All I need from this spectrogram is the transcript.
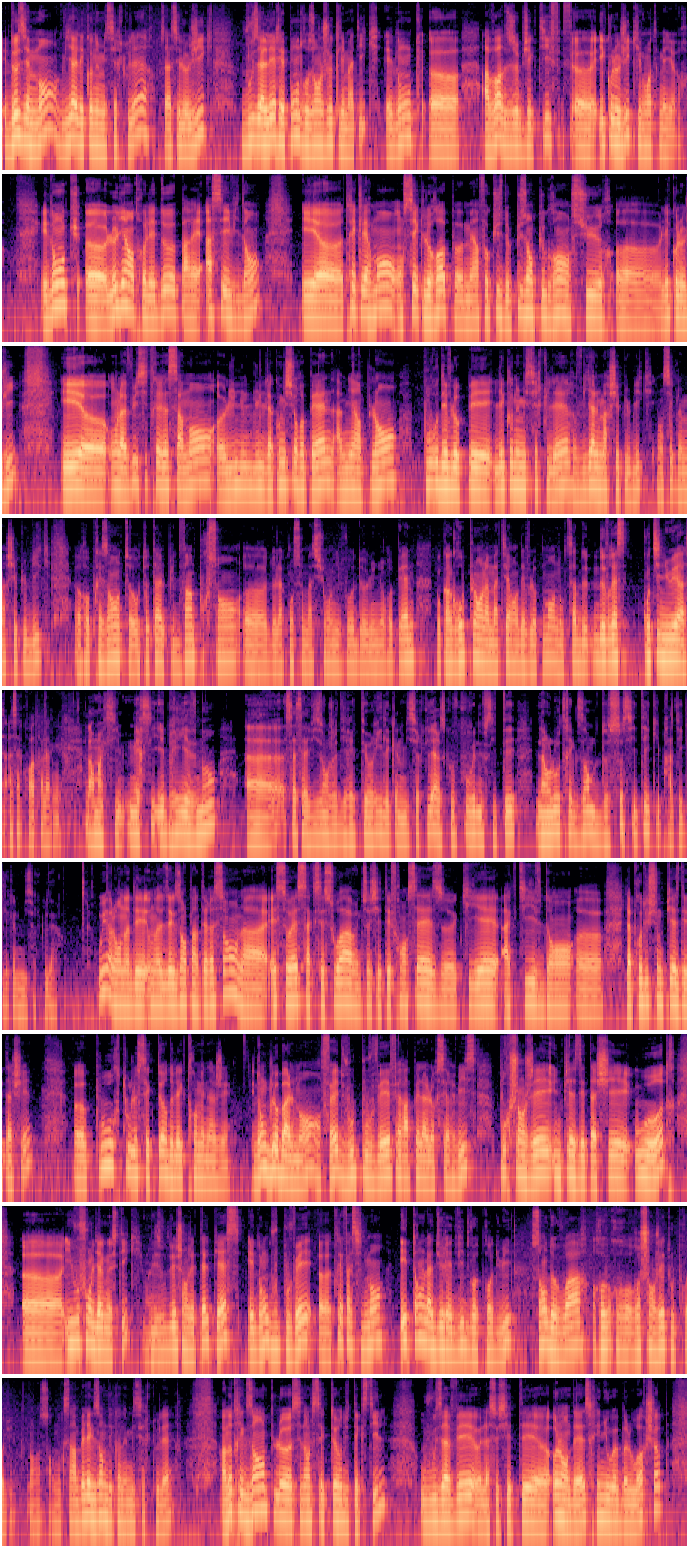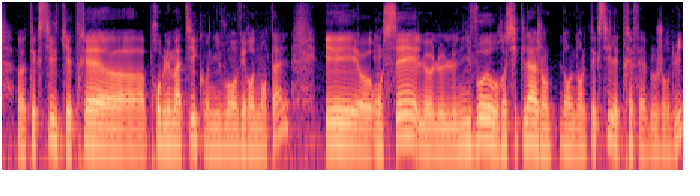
Et deuxièmement, via l'économie circulaire, c'est assez logique, vous allez répondre aux enjeux climatiques et donc euh, avoir des objectifs euh, écologiques qui vont être meilleurs. Et donc, euh, le lien entre les deux paraît assez évident. Et très clairement, on sait que l'Europe met un focus de plus en plus grand sur l'écologie. Et on l'a vu ici très récemment, la Commission européenne a mis un plan pour développer l'économie circulaire via le marché public. Et on sait que le marché public euh, représente au total plus de 20% euh, de la consommation au niveau de l'Union européenne. Donc un gros plan en la matière en développement, donc ça devrait continuer à, s'accroître à l'avenir. Alors Maxime, merci. Et brièvement, euh, ça c'est la vision, je dirais, théorie de l'économie circulaire. Est-ce que vous pouvez nous citer l'un ou l'autre exemple de société qui pratique l'économie circulaire? Oui, alors on a, des, on a des exemples intéressants. On a SOS Accessoires, une société française euh, qui est active dans euh, la production de pièces détachées pour tout le secteur de l'électroménager. Et donc globalement, en fait, vous pouvez faire appel à leurs services pour changer une pièce détachée ou autre. Euh, ils vous font le diagnostic, ils vous disent vous devez changer telle pièce et donc vous pouvez euh, très facilement étendre la durée de vie de votre produit sans devoir rechanger tout le produit Donc c'est un bel exemple d'économie circulaire. Un autre exemple, euh, c'est dans le secteur du textile où vous avez la société hollandaise Renewable Workshop, textile qui est très problématique au niveau environnemental et on le sait, le, niveau recyclage dans, dans, le textile est très faible aujourd'hui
